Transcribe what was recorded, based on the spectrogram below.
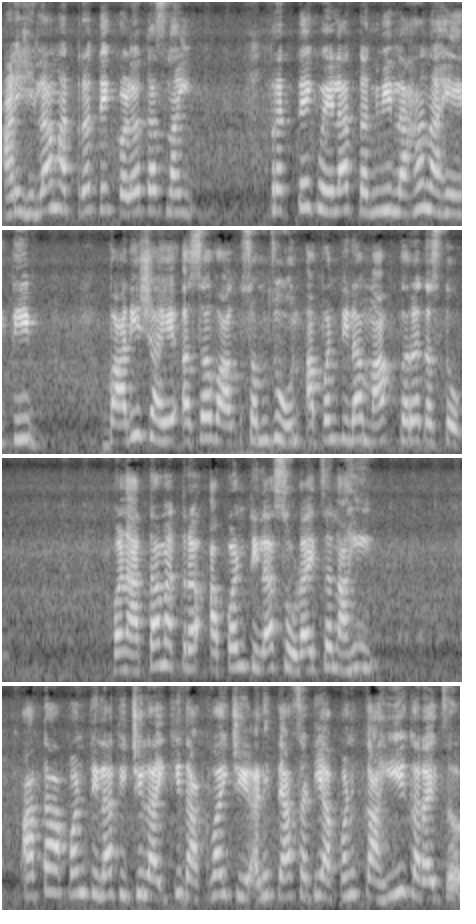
आणि हिला मात्र ते कळतच नाही. प्रत्येक वेळेला तन्वी लहान आहे ती बालिश आहे असं वा समजून आपण तिला माफ करत असतो. पण आता मात्र आपण तिला सोडायचं नाही. आता आपण तिला तिची लायकी दाखवायची आणि त्यासाठी आपण काहीही करायचं.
